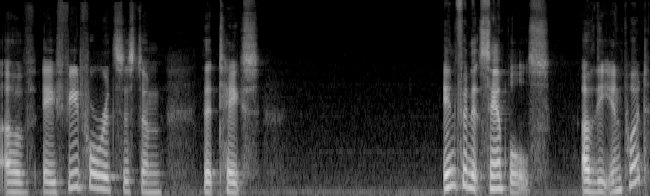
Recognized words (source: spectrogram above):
of a feed-forward system that takes infinite samples of the input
